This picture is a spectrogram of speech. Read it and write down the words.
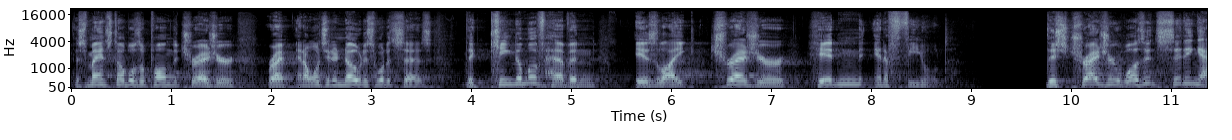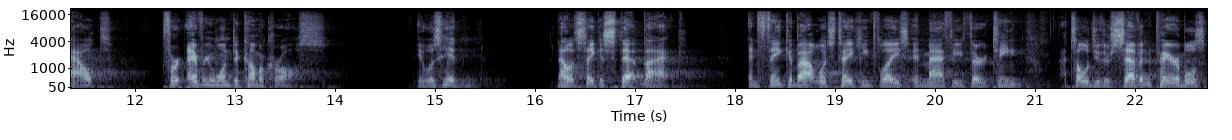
This man stumbles upon the treasure, right? And I want you to notice what it says The kingdom of heaven is like treasure hidden in a field. This treasure wasn't sitting out for everyone to come across, it was hidden. Now let's take a step back and think about what's taking place in Matthew 13. I told you there's seven parables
